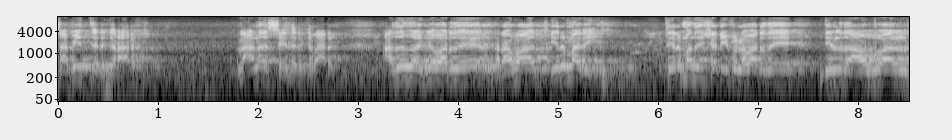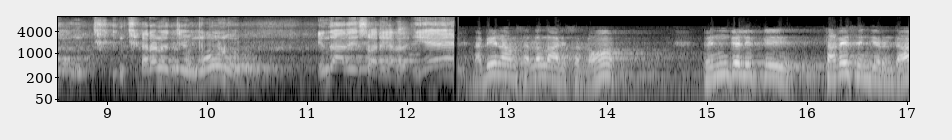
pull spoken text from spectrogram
சபித்து இருக்கிறார்கள் லானத் செய்திருக்கிறார்கள். அதுவும் இங்கே வருது? ரவா திருமதி திருமதி ஷரீஃபில் வருது ஜில்து அவ்வால் இரநூத்தி மூணு. இந்த ஹதீஸ் வருகிறது. ஏன்? நபீலாம் சல்லல்லா அலிசல்லம் பெண்களுக்கு தடை செஞ்சிருந்தா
